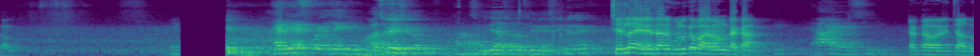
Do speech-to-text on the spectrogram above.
ચાલો. કેટલા એને તારે બોલ કે બારમ ટકા? ટકાવારી ચાલુ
